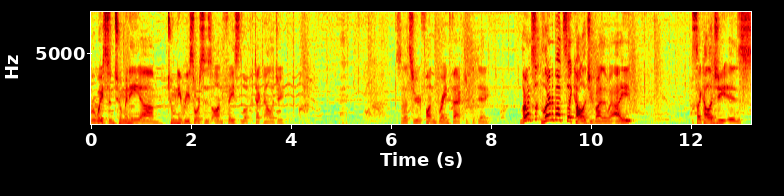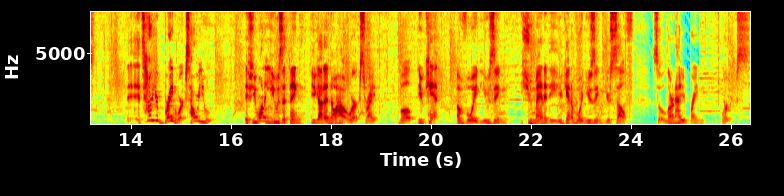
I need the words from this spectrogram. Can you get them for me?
we're wasting too many um, too many resources on face look technology. So that's your fun brain fact of the day. Learn learn about psychology, by the way. I psychology is it's how your brain works. How are you if you want to use a thing, you got to know how it works, right? Well, you can't avoid using humanity. You can't avoid using yourself. So learn how your brain works.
